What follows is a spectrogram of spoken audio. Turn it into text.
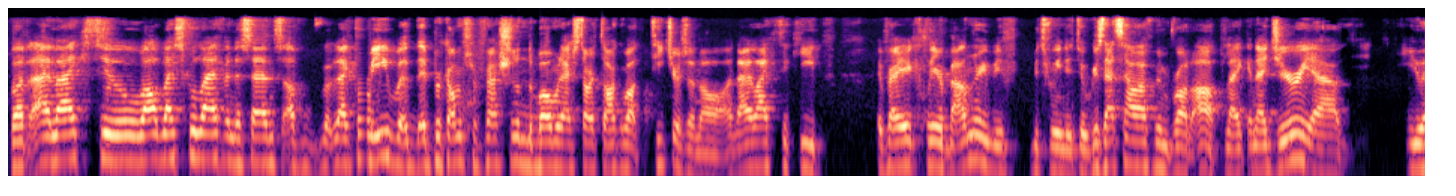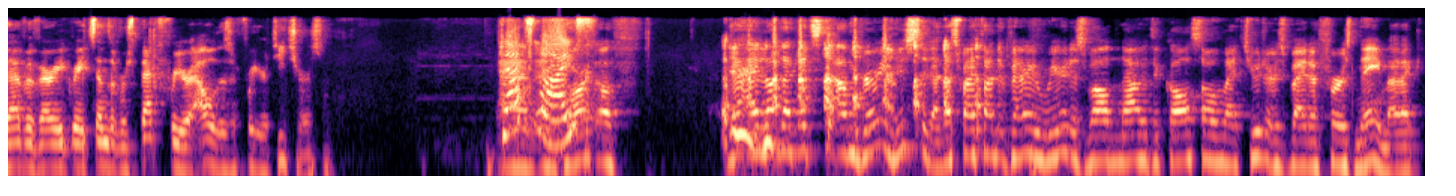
But I like to well, my school life in the sense of like for me, it becomes professional the moment I start talking about teachers and all, and I like to keep a very clear boundary bef between the two because that's how I've been brought up. Like in Nigeria, you have a very great sense of respect for your elders and for your teachers. That's And- nice. of- yeah, I love that. It's, I'm very used to that. That's why I find it very weird as well now to call some of my tutors by their first name. I like,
